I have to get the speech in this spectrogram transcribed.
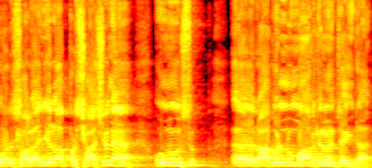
ਔਰ ਸਾਡਾ ਜਿਹੜਾ ਪ੍ਰਸ਼ਾਸਨ ਹੈ, ਉਹਨੂੰ ਉਸ ਰਾਵਣ ਨੂੰ ਮਾਰ ਦੇਣਾ ਚਾਹੀਦਾ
